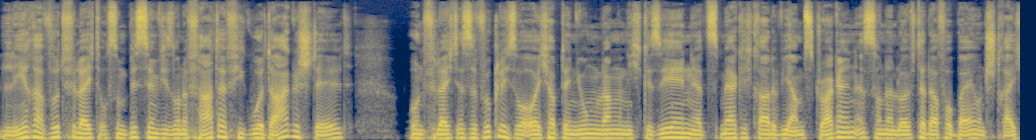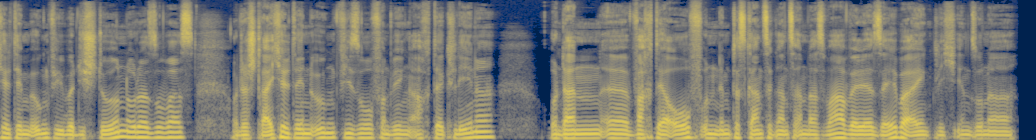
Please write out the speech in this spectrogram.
Lehrer wird vielleicht auch so ein bisschen wie so eine Vaterfigur dargestellt. Und vielleicht ist es wirklich so, oh, ich habe den Jungen lange nicht gesehen, jetzt merke ich gerade, wie er am struggeln ist und dann läuft er da vorbei und streichelt dem irgendwie über die Stirn oder sowas. Oder streichelt den irgendwie so von wegen, ach, der Kleine. Und dann äh, wacht er auf und nimmt das Ganze ganz anders wahr, weil er selber eigentlich in so einer,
